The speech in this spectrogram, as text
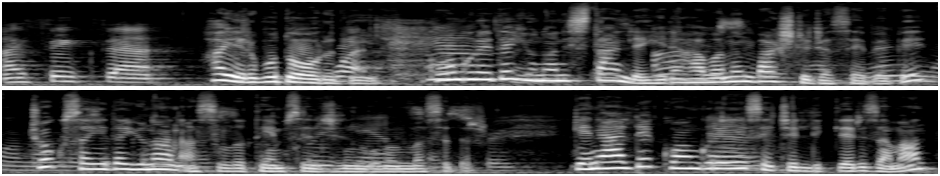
I think that Hayır bu doğru değil. Kongrede Yunanistan lehine havanın başlıca sebebi çok sayıda Yunan asıllı temsilcinin bulunmasıdır. Genelde kongreye seçildikleri zaman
